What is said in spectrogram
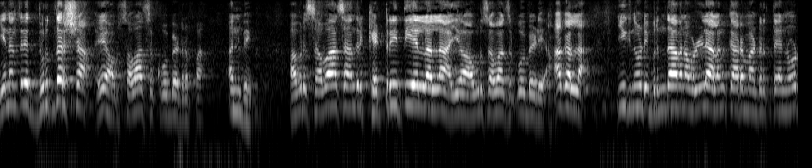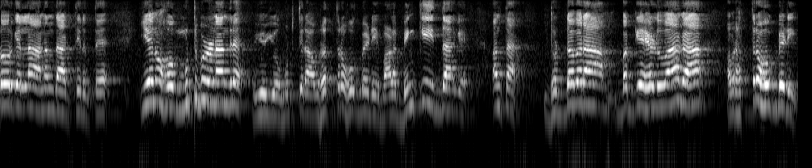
ಏನಂದರೆ ದುರ್ದರ್ಶ. ಏ, ಅವ್ರ ಸವಾಸಕ್ಕೆ ಹೋಗ್ಬೇಡ್ರಪ್ಪ ಅನ್ಬೇಕು. ಅವ್ರ ಸವಾಸ ಅಂದರೆ ಕೆಟ್ಟ ರೀತಿಯಲ್ಲಲ್ಲ, ಅಯ್ಯೋ, ಅವ್ರ ಸವಾಸಕ್ಕೆ ಹೋಗಬೇಡಿ. ಹಾಗಲ್ಲ. ಈಗ ನೋಡಿ, ಬೃಂದಾವನ ಒಳ್ಳೆ ಅಲಂಕಾರ ಮಾಡಿರುತ್ತೆ, ನೋಡೋರಿಗೆಲ್ಲ ಆನಂದ ಆಗ್ತಿರುತ್ತೆ. ಏನೋ ಹೋಗಿ ಮುಟ್ಬಿಡೋಣ ಅಂದರೆ ಅಯ್ಯೋ ಮುಟ್ತೀರ? ಅವ್ರ ಹತ್ರ ಹೋಗಬೇಡಿ ಭಾಳ ಬೆಂಕಿ ಇದ್ದಾಗೆ ಅಂತ ದೊಡ್ಡವರ ಬಗ್ಗೆ ಹೇಳುವಾಗ ಅವ್ರ ಹತ್ರ ಹೋಗಬೇಡಿ.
